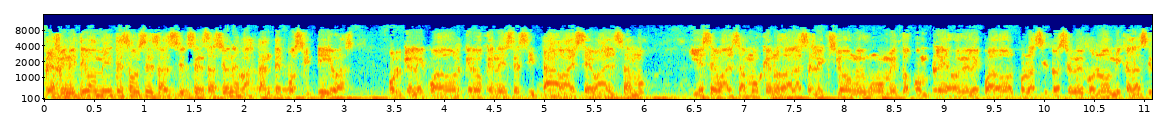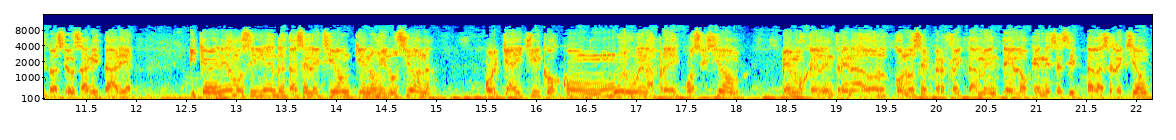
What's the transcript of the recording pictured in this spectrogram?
Definitivamente son sensaci- sensaciones bastante positivas, porque el Ecuador creo que necesitaba ese bálsamo y ese bálsamo que nos da la selección en un momento complejo en el Ecuador por la situación económica, la situación sanitaria, y que veníamos siguiendo esta selección que nos ilusiona, porque hay chicos con muy buena predisposición. Vemos que el entrenador conoce perfectamente lo que necesita la selección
